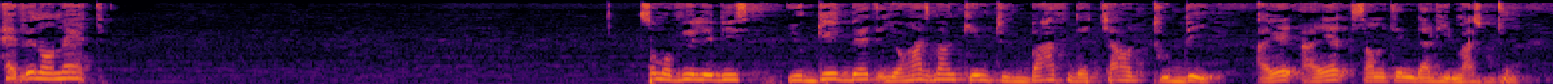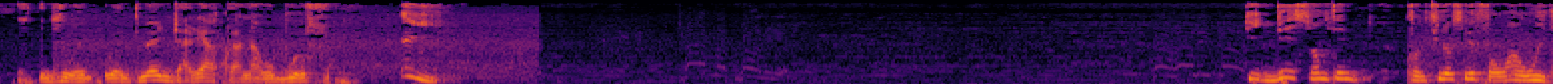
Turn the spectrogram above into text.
heaven on earth. Some of you ladies, you gave birth, your husband came to bath the child today. I heard, I something that he must do. When men akora na! He did something continuously for one week,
